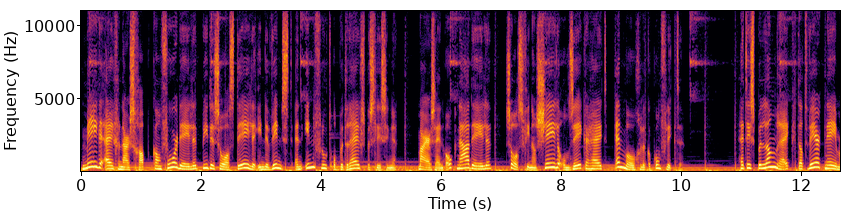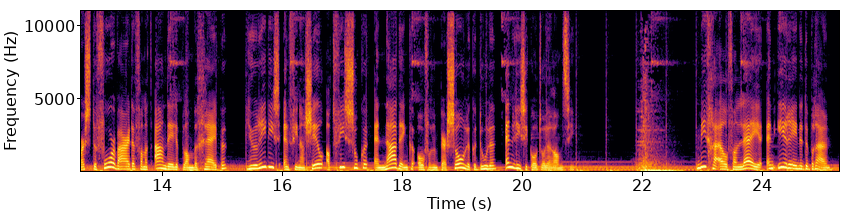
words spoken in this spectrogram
Mede-eigenaarschap kan voordelen bieden zoals delen in de winst en invloed op bedrijfsbeslissingen, maar er zijn ook nadelen, zoals financiële onzekerheid en mogelijke conflicten. Het is belangrijk dat werknemers de voorwaarden van het aandelenplan begrijpen, juridisch en financieel advies zoeken en nadenken over hun persoonlijke doelen en risicotolerantie. Michael van Leijen en Irene de Bruin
